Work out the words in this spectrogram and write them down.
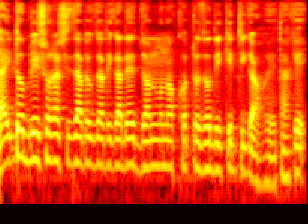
তাই তো বৃষ রাশি জাতক জাতিকাদের জন্ম নক্ষত্র যদি কৃতিকা হয়ে থাকে।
